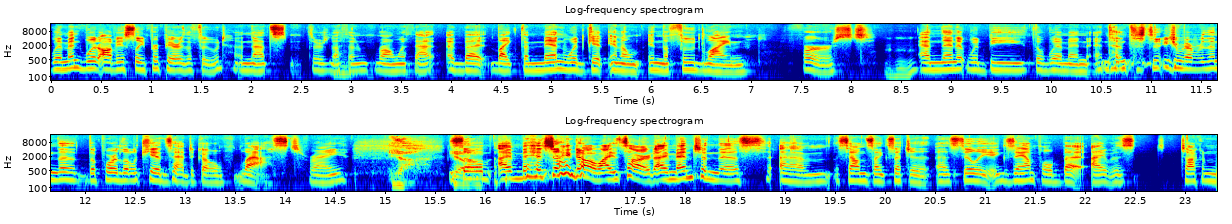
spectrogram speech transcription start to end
women would obviously prepare the food, and that's there's nothing wrong with that. Uh, But like the men would get in a in the food line 1st and then it would be the women, and then you remember then the the poor little kids had to go last, right? Yeah. Yeah. So I mentioned, I know it's hard. I mentioned this. Um, sounds like such a, a silly example, but I was talking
